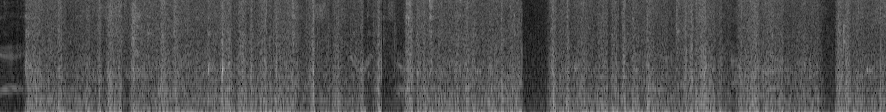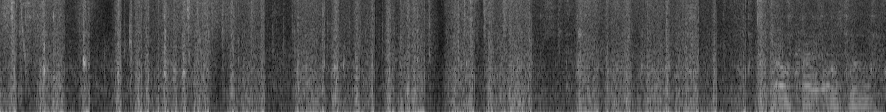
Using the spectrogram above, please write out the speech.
Yay. Securing zone. Okay,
